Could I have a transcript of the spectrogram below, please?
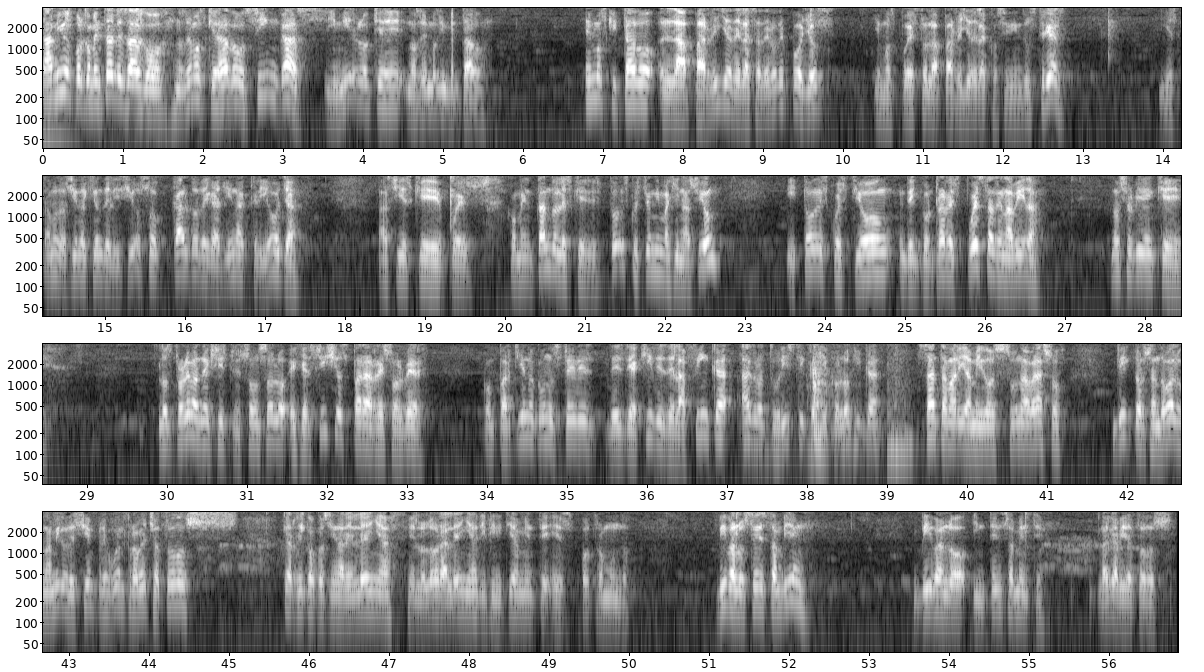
Amigos, por comentarles algo, nos hemos quedado sin gas y miren lo que nos hemos inventado. Hemos quitado la parrilla del asadero de pollos y hemos puesto la parrilla de la cocina industrial. Y estamos haciendo aquí un delicioso caldo de gallina criolla. Así es que, pues, comentándoles que todo es cuestión de imaginación y todo es cuestión de encontrar respuestas en la vida. No se olviden que los problemas no existen, son solo ejercicios para resolver. Compartiendo con ustedes desde aquí, desde la finca agroturística y ecológica Santa María, amigos. Un abrazo. Víctor Sandoval, un amigo de siempre. Buen provecho a todos. Qué rico cocinar en leña. El olor a leña definitivamente es otro mundo. Vívanlo ustedes también. Vívanlo intensamente. Larga vida a todos.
